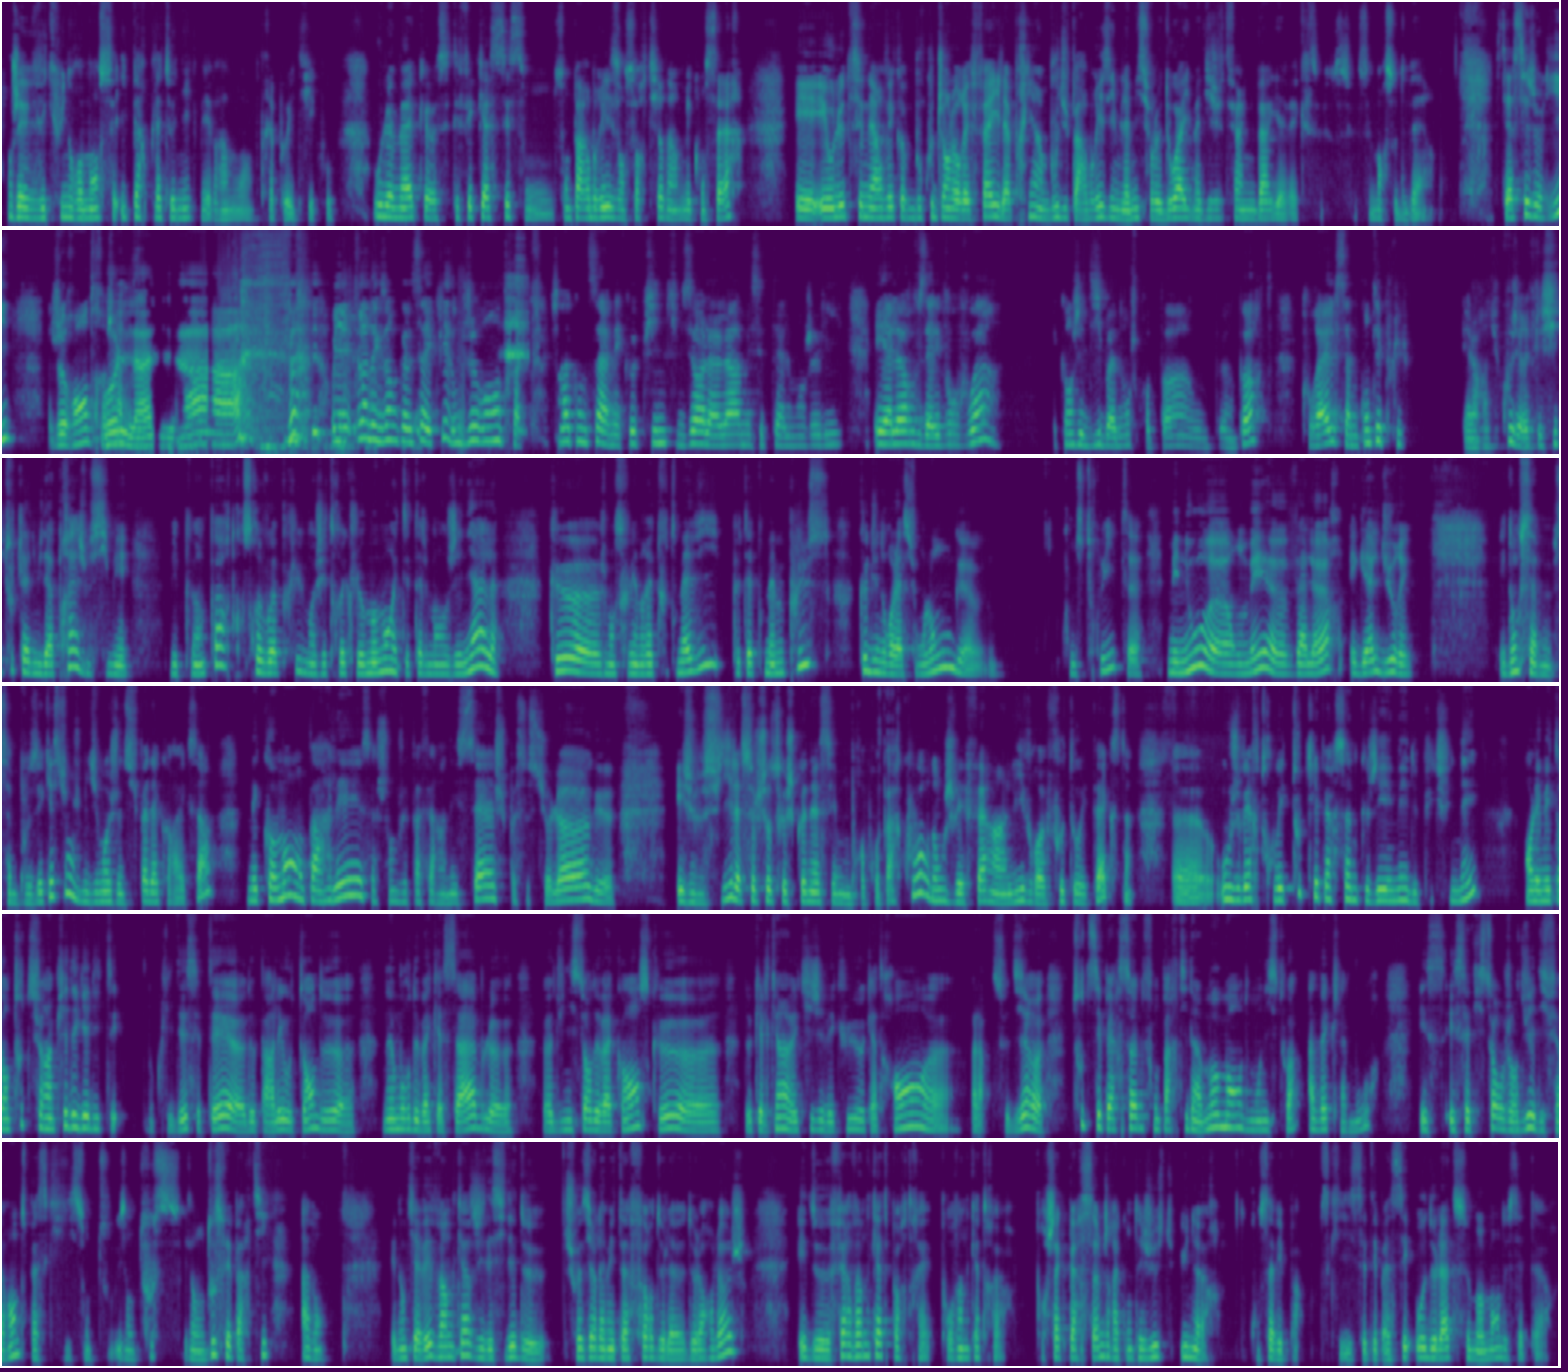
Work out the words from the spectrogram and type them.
où j'avais vécu une romance hyper platonique, mais vraiment très poétique, où, où le mec euh, s'était fait casser son, son pare-brise en sortir d'un de mes concerts, et, et au lieu de s'énerver comme beaucoup de gens l'auraient fait, il a pris un bout du pare-brise, il me l'a mis sur le doigt, il m'a dit je vais te faire une bague avec ce, ce, ce morceau de verre. C'était assez joli. Je rentre. Oh là là Il y a plein d'exemples comme ça avec lui. Donc je rentre, je raconte ça à mes copines qui me disent oh là là, mais c'est tellement joli. Et alors, vous allez vous revoir? Et quand j'ai dit bah non, je crois pas ou peu importe, pour elle, ça ne comptait plus. Et alors du coup, j'ai réfléchi toute la nuit d'après. Je me suis dit mais mais peu importe qu'on se revoit plus. Moi, j'ai trouvé que le moment était tellement génial que euh, je m'en souviendrai toute ma vie, peut-être même plus que d'une relation longue. Euh, construite, mais nous, euh, on met euh, valeur égale durée. Et donc, ça me, pose des questions. Je me dis, moi, je ne suis pas d'accord avec ça, mais comment en parler, sachant que je vais pas faire un essai, je suis pas sociologue. Et je me suis dit, la seule chose que je connais, c'est mon propre parcours, donc je vais faire un livre photo et texte, euh, où je vais retrouver toutes les personnes que j'ai aimées depuis que je suis née, en les mettant toutes sur un pied d'égalité. Donc l'idée c'était euh, de parler autant de euh, amour de bac à sable, euh, d'une histoire de vacances que de quelqu'un avec qui j'ai vécu quatre ans. voilà, se dire toutes ces personnes font partie d'un moment de mon histoire avec l'amour et, et, cette histoire aujourd'hui est différente parce qu'ils sont ils ont tous ils en ont tous fait partie avant. Et donc il y avait 24, j'ai décidé de choisir la métaphore de l'horloge et de faire 24 portraits pour 24 heures. Pour chaque personne, je racontais juste une heure. qu'on savait pas ce qui s'était passé au-delà de ce moment de cette heure.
